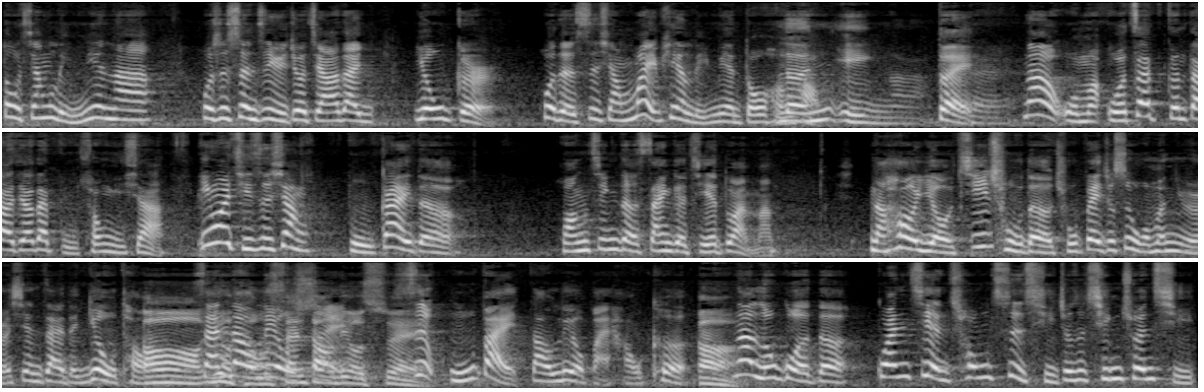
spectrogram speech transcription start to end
豆浆里面啊，或是甚至于就加在 yogurt，或者是像麦片里面都很好。冷饮啊。对。那我们我再跟大家再补充一下，因为其实像补钙的黄金的三个阶段嘛。然后有基础的储备，就是我们女儿现在的幼童，三到六岁，三到六岁是五百到六百毫克。那如果的关键冲刺期就是青春期，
